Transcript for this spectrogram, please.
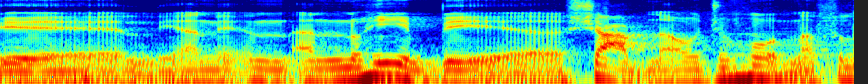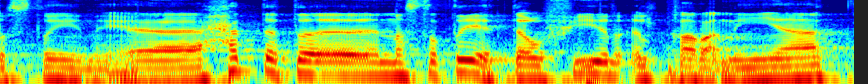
يعني ان نهيب بشعبنا وجمهورنا الفلسطيني. آه، حتى نستطيع توفير القرنيات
